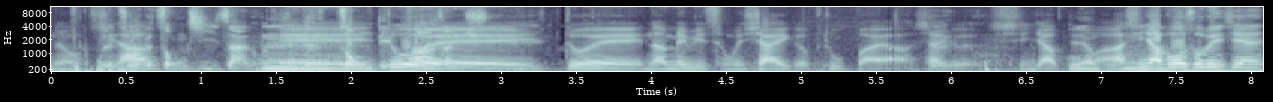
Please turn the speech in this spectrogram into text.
那种其他做一个中继站或者一个重点发展区，对对，那 maybe 成为下一个杜拜啊，下一个新加坡啊，新加坡说不定现在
